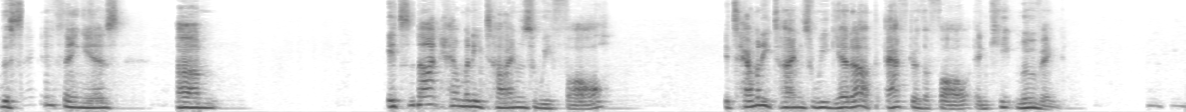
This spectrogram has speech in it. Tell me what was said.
the second thing is um, it's not how many times we fall, it's how many times we get up after the fall and keep moving. Mm-hmm.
